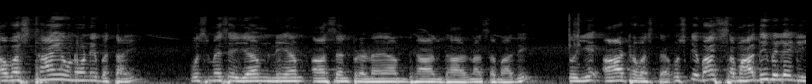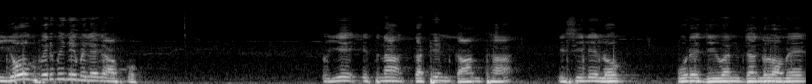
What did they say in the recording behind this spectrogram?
अवस्थाएँ उन्होंने बताई। उसमें से यम, नियम, आसन, प्राणायाम, ध्यान, धारणा, समाधि। तो ये आठ अवस्था उसके बाद समाधि मिलेगी, योग फिर भी नहीं मिलेगा आपको। तो ये इतना कठिन काम था, इसीलिए लोग पूरे जीवन जंगलों में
